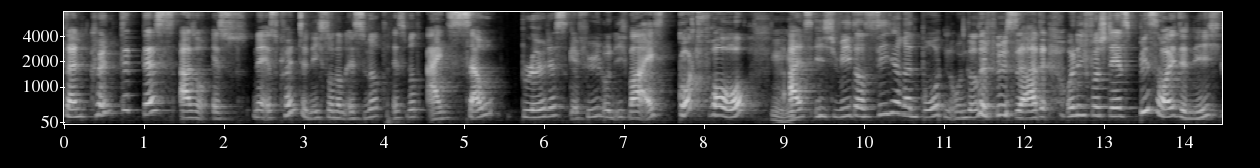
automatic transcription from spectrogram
dann könnte das, also es, ne, es könnte nicht, sondern es wird, es wird ein sau blödes Gefühl und ich war echt gottfroh, mhm. als ich wieder sicheren Boden unter den Füßen hatte. Und ich verstehe es bis heute nicht,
